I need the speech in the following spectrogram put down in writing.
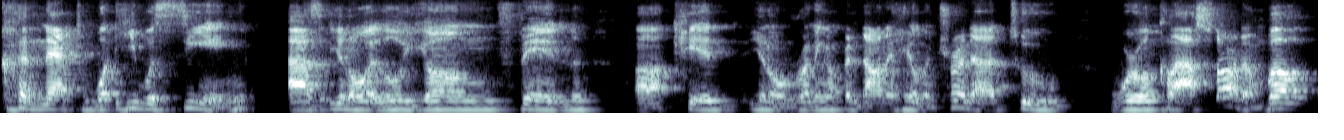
connect what he was seeing as you know a little young thin uh, kid, you know, running up and down a hill in Trinidad to world class stardom. Well,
